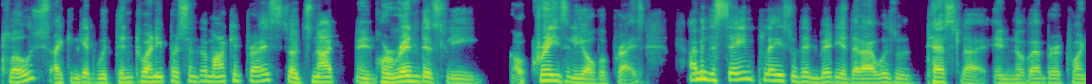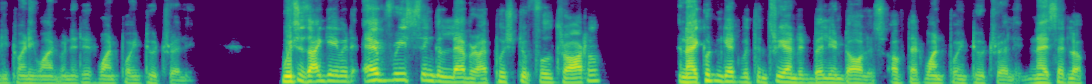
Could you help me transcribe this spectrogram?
close. I can get within 20% of the market price. So it's not horrendously or crazily overpriced. I'm in the same place with NVIDIA that I was with Tesla in November 2021 when it hit 1.2 trillion, which is I gave it every single lever I pushed to full throttle and I couldn't get within $300 billion of that 1.2 trillion. And I said, look,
